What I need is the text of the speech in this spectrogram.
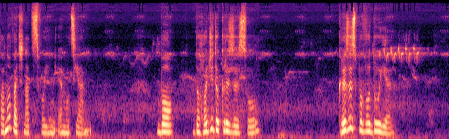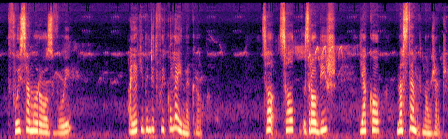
panować nad swoimi emocjami? Bo dochodzi do kryzysu, kryzys powoduje Twój samorozwój, a jaki będzie Twój kolejny krok? Co, co zrobisz jako następną rzecz?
